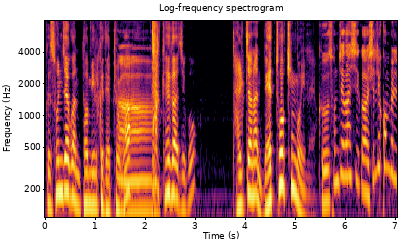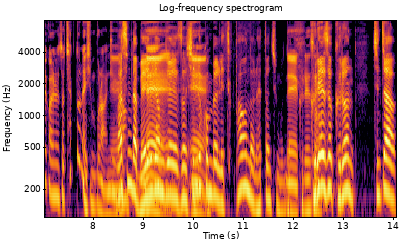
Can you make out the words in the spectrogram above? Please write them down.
그 손재관 더 밀크 대표가 아, 탁 해가지고 발전한 네트워킹 모임이에요. 그 손재관 씨가 실리콘밸리 관련해서 책도 내신 분 아니에요? 맞습니다. 네. 매일경제에서 실리콘밸리 특파원을 했던 친구인데 네, 그래서 그래서 그런 진짜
